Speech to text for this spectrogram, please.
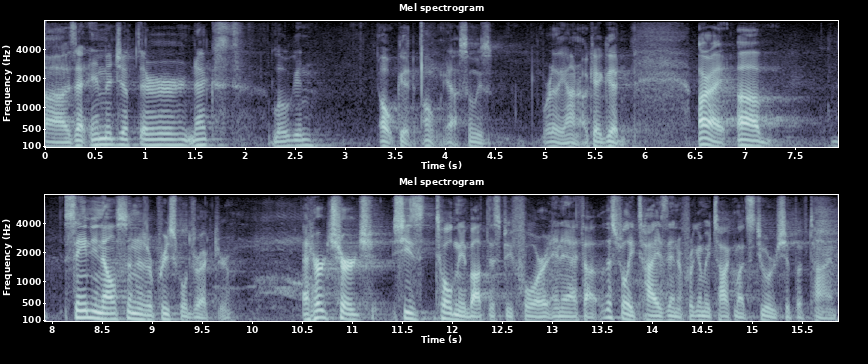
Uh, is that image up there next, Logan? Oh, good. Oh, yeah, somebody's, they on? It? Okay, good. All right. Uh, Sandy Nelson is our preschool director. At her church, she's told me about this before, and I thought this really ties in if we're going to be talking about stewardship of time.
